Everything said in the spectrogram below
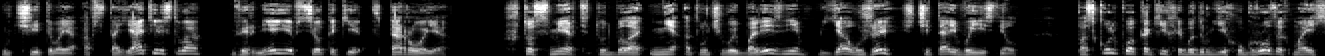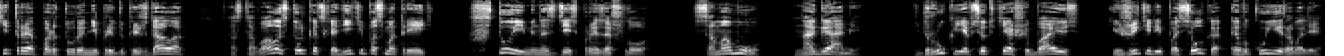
учитывая обстоятельства, вернее все-таки второе. Что смерть тут была не от лучевой болезни, я уже, считай, выяснил. Поскольку о каких-либо других угрозах моя хитрая аппаратура не предупреждала, оставалось только сходить и посмотреть, что именно здесь произошло. Самому, ногами. Вдруг я все-таки ошибаюсь, и жителей поселка эвакуировали.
